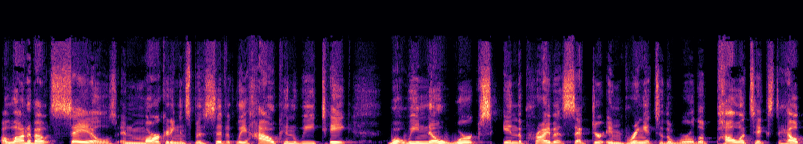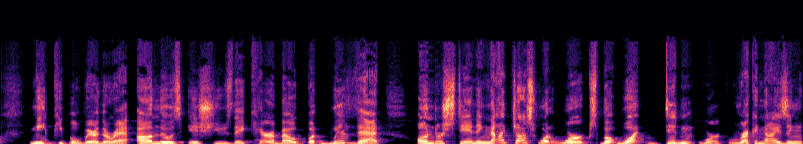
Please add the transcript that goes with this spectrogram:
a lot about sales and marketing, and specifically how can we take what we know works in the private sector and bring it to the world of politics to help meet people where they're at on those issues they care about. But with that, understanding not just what works, but what didn't work, recognizing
